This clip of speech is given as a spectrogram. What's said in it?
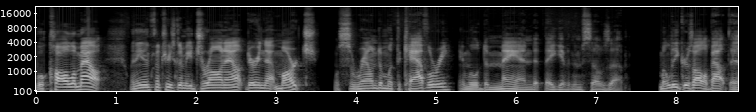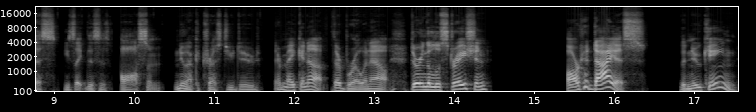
we'll call them out when the infantry's gonna be drawn out during that march. We'll surround them with the cavalry and we'll demand that they give themselves up. Meleager's all about this. He's like, this is awesome. Knew I could trust you, dude. They're making up. They're broing out. During the lustration, Arrhidaeus, the new king,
